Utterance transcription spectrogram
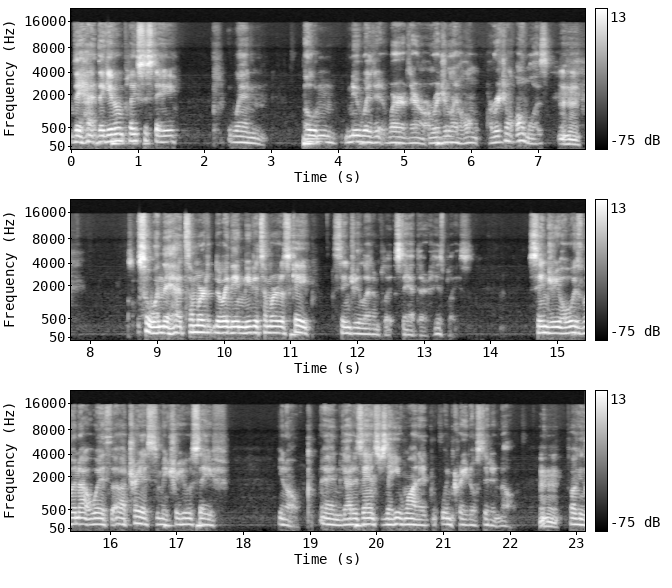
they had they gave him a place to stay when Odin knew where, it, where their original home original home was. hmm So when they had somewhere, to, when they needed somewhere to escape, Sindri let him play, stay at their his place. Sindri always went out with uh, Atreus to make sure he was safe, you know, and got his answers that he wanted when Kratos didn't know. hmm Fucking,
